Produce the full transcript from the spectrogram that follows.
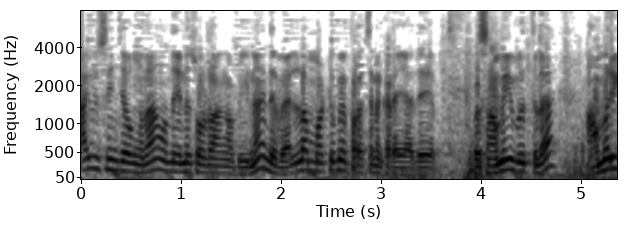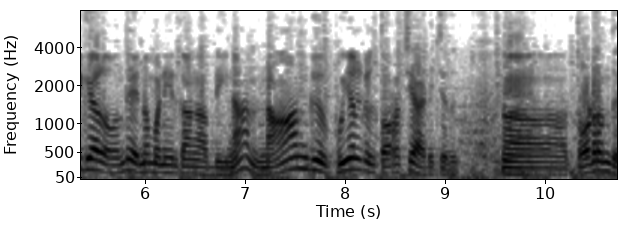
ஆய்வு செஞ்சவங்க தான் வந்து என்ன சொல்றாங்க அப்படின்னா இந்த வெள்ளம் மட்டுமே பிரச்சனை கிடையாது. இப்போ சமீபத்தில் அமெரிக்காவில் வந்து என்ன பண்ணியிருக்காங்க அப்படின்னா நான்கு புயல்கள் தொடர்ச்சியாக அடிச்சது. தொடர்ந்து.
